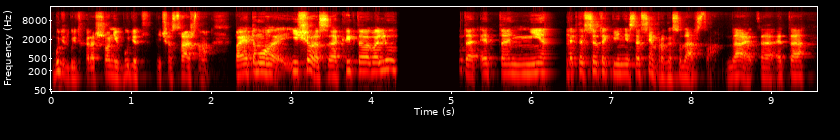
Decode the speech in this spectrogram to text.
будет, будет хорошо, не будет, ничего страшного. Поэтому еще раз, э, криптовалюта это не, это все-таки не совсем про государство, да, это, это,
